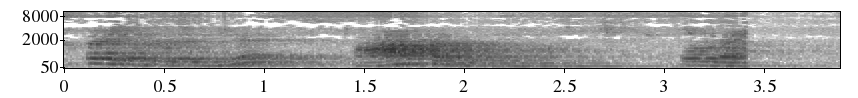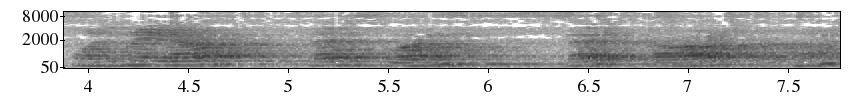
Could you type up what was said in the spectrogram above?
இப்போ இவங்களுக்கு வந்து ஆர் கண்டுபிடிக்கணும் ஸோ ஒன்மையா பிளஸ் ஒன் பிளஸ் ஆர் சமம்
